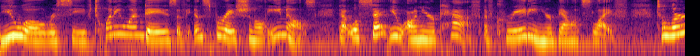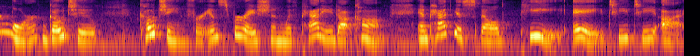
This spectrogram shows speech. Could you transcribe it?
you will receive 21 days of inspirational emails that will set you on your path of creating your balanced life. To learn more, go to coachingforinspirationwithpatti.com. And Patti is spelled P A T T I.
